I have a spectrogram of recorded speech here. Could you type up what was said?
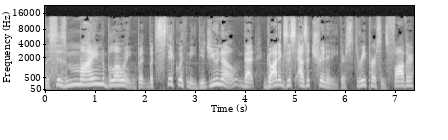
this is mind blowing, but, but stick with me. Did you know that God exists as a trinity? There's three persons Father,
